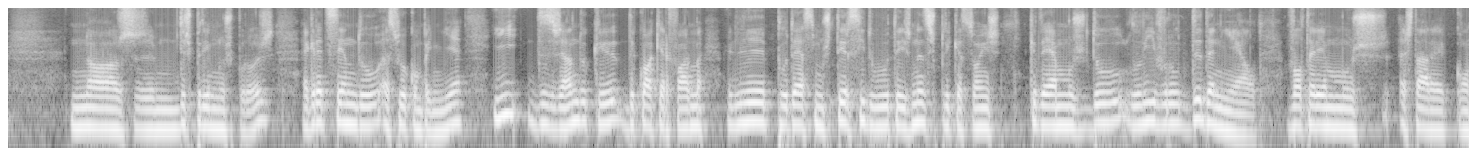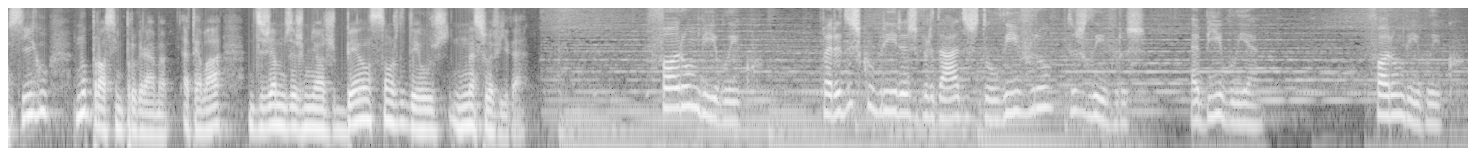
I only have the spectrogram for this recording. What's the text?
Nós hum, despedimos-nos por hoje, agradecendo a sua companhia e desejando que, de qualquer forma, lhe pudéssemos ter sido úteis nas explicações que demos do livro de Daniel. Voltaremos a estar consigo no próximo programa. Até lá, desejamos as melhores bênçãos de Deus na sua vida. Fórum Bíblico para descobrir as verdades do livro dos livros, a Bíblia. Fórum Bíblico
